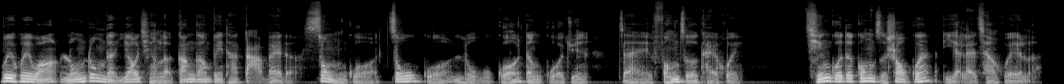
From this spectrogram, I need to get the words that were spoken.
魏惠王隆重地邀请了刚刚被他打败的宋国、邹国、鲁国等国君在冯泽开会，秦国的公子少官也来参会了。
